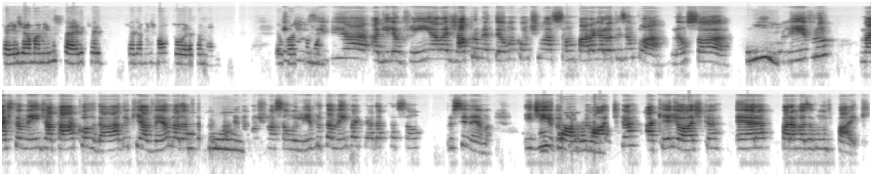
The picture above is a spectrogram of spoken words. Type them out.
que aí já é uma minissérie que é, que é da mesma autora também. Eu Inclusive, gosto muito. A, a Gillian Flynn, ela já prometeu uma continuação para a Garota Exemplar. Não só Sim. o livro, mas também já está acordado que, havendo a, adaptação, havendo a continuação no livro, também vai ter adaptação para o cinema. E diga que o Oscar, aquele Oscar era para Rosamund Pike.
